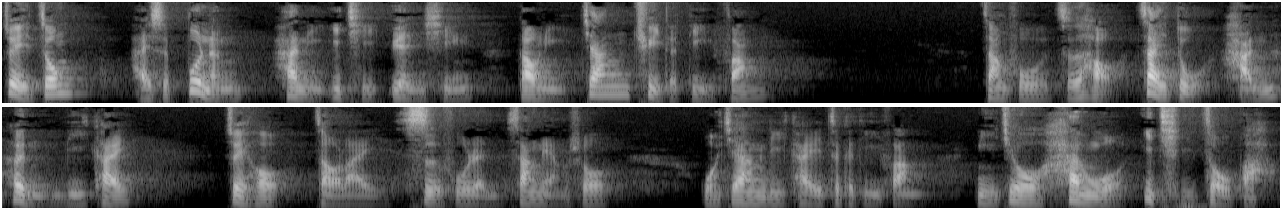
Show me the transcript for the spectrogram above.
最终还是不能和你一起远行到你将去的地方。丈夫只好再度含恨离开，最后找来四夫人商量说：“我将离开这个地方，你就和我一起走吧。”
